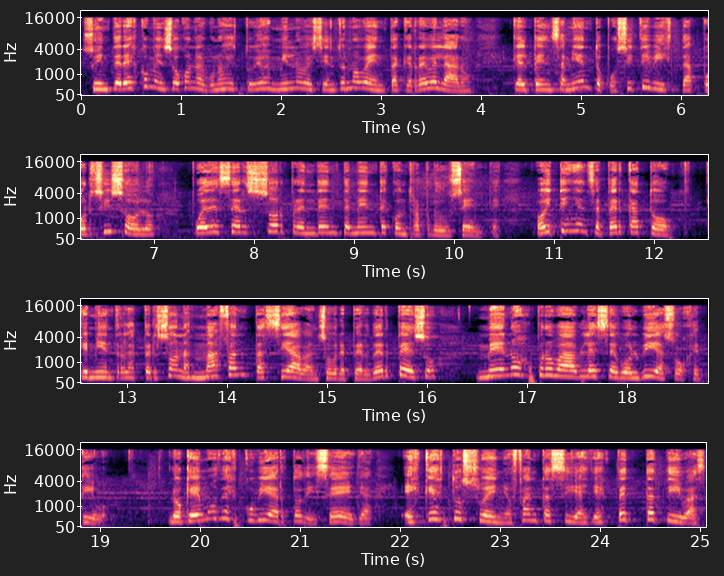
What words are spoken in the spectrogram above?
Su interés comenzó con algunos estudios en 1990 que revelaron que el pensamiento positivista por sí solo puede ser sorprendentemente contraproducente. Ottingen se percató que mientras las personas más fantaseaban sobre perder peso, menos probable se volvía su objetivo. Lo que hemos descubierto, dice ella, es que estos sueños, fantasías y expectativas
